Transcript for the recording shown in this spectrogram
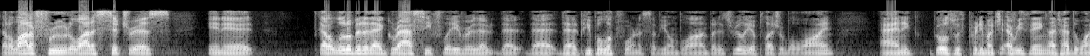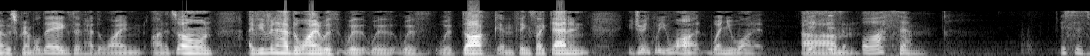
got a lot of fruit, a lot of citrus in it. It's got a little bit of that grassy flavor that that that, that people look for in a Sauvignon Blanc, but it's really a pleasurable wine. And it goes with pretty much everything. I've had the wine with scrambled eggs. I've had the wine on its own. I've even had the wine with, with, with, with, with duck and things like that. And you drink what you want when you want it. This Um, is awesome. This is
